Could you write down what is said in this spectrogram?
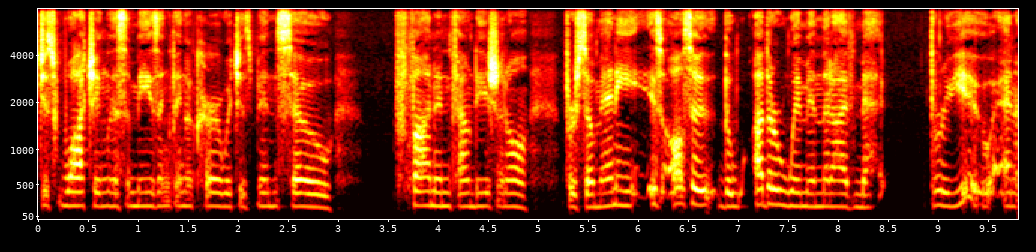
just watching this amazing thing occur, which has been so fun and foundational for so many, is also the other women that I've met through you and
